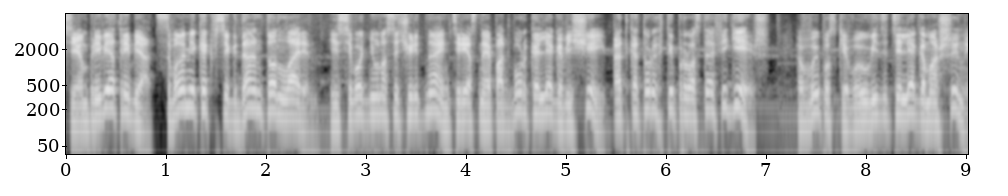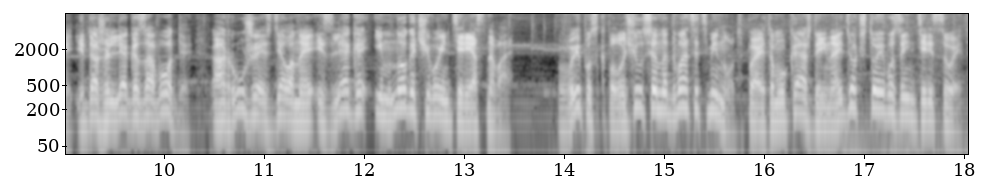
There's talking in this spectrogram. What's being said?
Всем привет, ребят! С вами, как всегда, Антон Ларин. И сегодня у нас очередная интересная подборка лего-вещей, от которых ты просто офигеешь. В выпуске вы увидите лего-машины и даже лего-заводы, оружие, сделанное из лего и много чего интересного. Выпуск получился на 20 минут, поэтому каждый найдет, что его заинтересует.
